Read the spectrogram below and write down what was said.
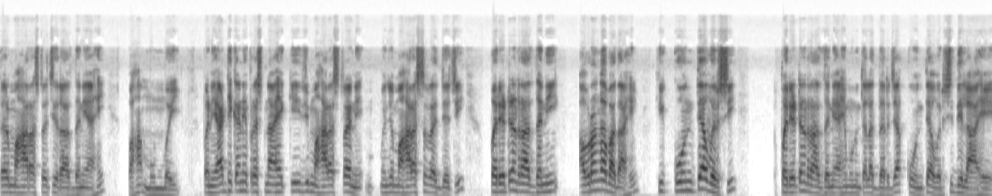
तर महाराष्ट्राची राजधानी आहे पहा मुंबई. पण या ठिकाणी प्रश्न आहे की जी महाराष्ट्राने म्हणजे महाराष्ट्र राज्याची पर्यटन राजधानी औरंगाबाद आहे ही कोणत्या वर्षी पर्यटन राजधानी आहे म्हणून त्याला दर्जा कोणत्या वर्षी दिला आहे?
